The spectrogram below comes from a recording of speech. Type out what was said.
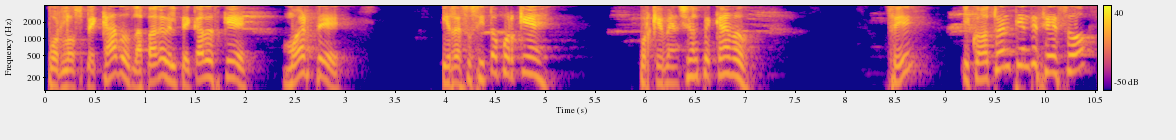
Por los pecados. La paga del pecado es que muerte. ¿Y resucitó por qué? Porque venció el pecado. ¿Sí? Y cuando tú entiendes eso,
